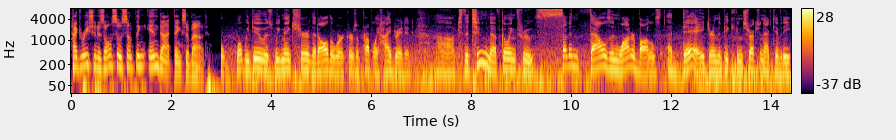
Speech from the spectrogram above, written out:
Hydration is also something NDOT thinks about. What we do is we make sure that all the workers are properly hydrated uh, to the tune of going through 7,000 water bottles a day during the peak construction activity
